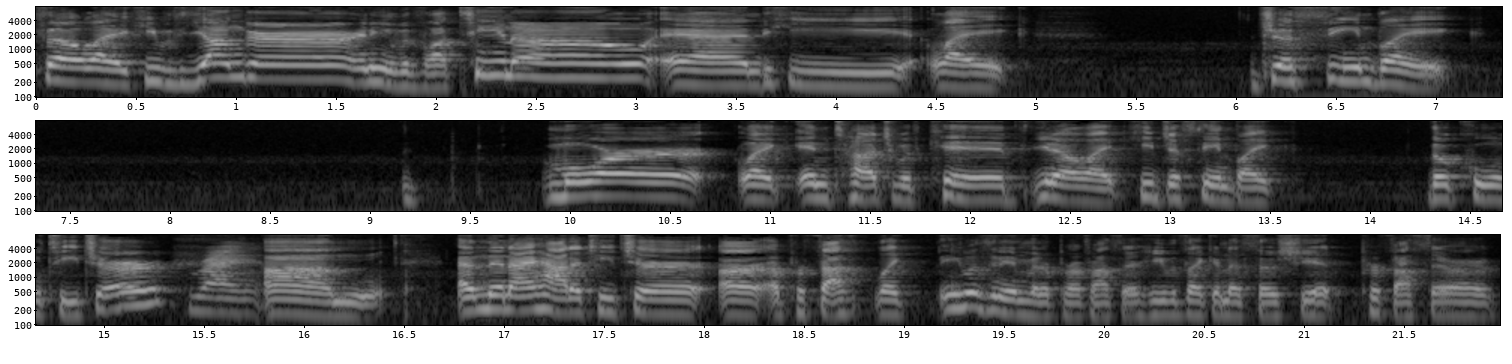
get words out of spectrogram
So like he was younger and he was Latino and he like just seemed like more like in touch with kids. You know, like he just seemed like the cool teacher. Right. Um and then I had a teacher or a professor like he wasn't even a professor. He was like an associate professor,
